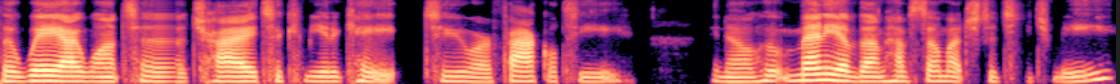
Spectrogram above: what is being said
the way i want to try to communicate to our faculty you know, who many of them have so much to teach me.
